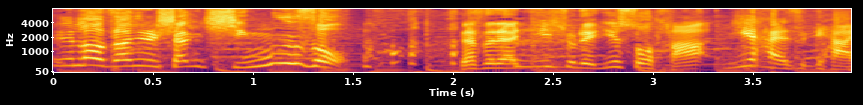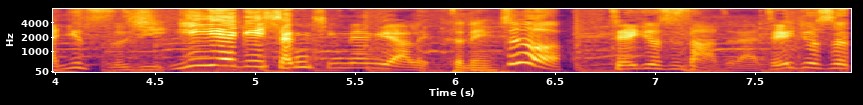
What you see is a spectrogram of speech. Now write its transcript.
你老张你是相亲嗦。但是呢，你觉得你说他，你还是看你自己，你也跟相亲两个样的，真的。这这就是啥子呢？这就是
